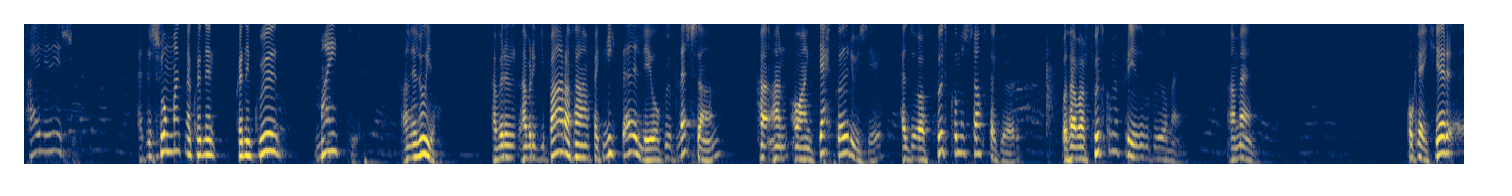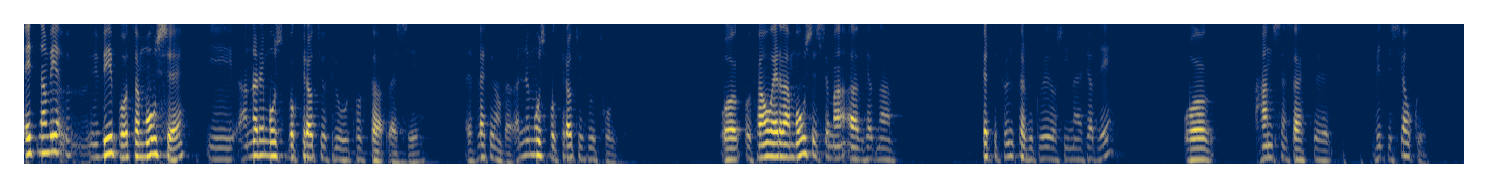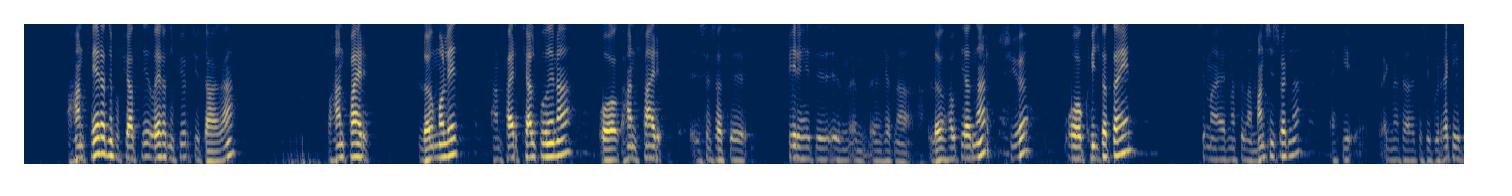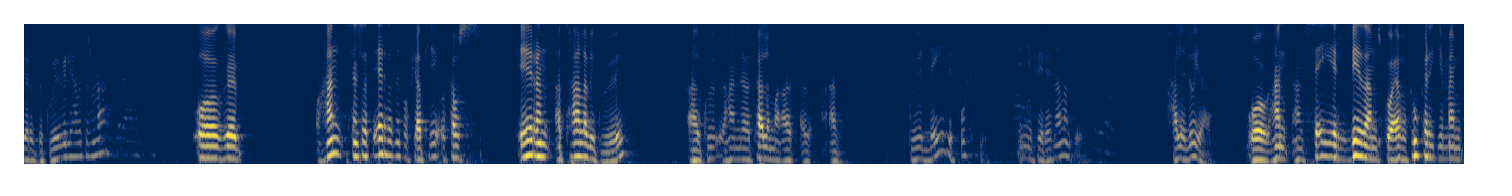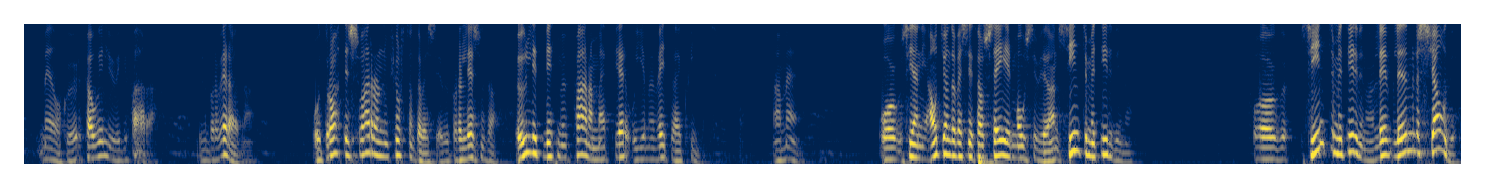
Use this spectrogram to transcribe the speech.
Pælið í þessu. Þetta er svo magna hvernig, hvernig Guð mætir. Halleluja. Það verður ekki bara það að hann fekk nýtt eðli og Guð blessa hann hann, og hann gekk öðruvísi heldur að fullkomi sáttagjörð og það var fullkomi fríðu við Guð og menn. Amen. Ok, hér einna við, viðbót að Móse í annari Mósebók 33, 12. vessi eða flettið ánga, annar Mósebók 33, 12 og, og þá er það Móses sem að, að hérna fer til fundar við Guð og sína í fjalli og hann sem sagt eh, vildi sjá Guð. Og hann fer hann upp á fjallið og er hann í 40 daga. Og hann fær lögmálið, hann fær tjálbúðina og hann fær eh, sem sagt eh, fyrirheitið um, um, hérna, lögháttíðarnar, sjö og kvildardaginn sem er náttúrulega mannsins vegna ekki vegna að þetta sé ykkur reglugjörð og Guð vilja hafa þetta svona. Og og hann sem sagt er þarna upp á fjalli og þá er hann að tala við Guð Guð, hann er að tala um að, að, að Guð leiði fólkið inn í fyrir hérna landið. Halleluja. Og hann, hann segir við hann, sko, ef þú fer ekki með, með okkur, þá viljum við ekki fara. Við viljum bara vera þarna. Og drottin svarar hann í 14. vessi, ef við bara lesum það. Auglitt mitt mun fara með þér og ég mun veita það kvíld. Amen. Og síðan í átjönda vessi þá segir Mósi við hann, síndu með dýrðina. Og síndu með dýrðina, leð, leð mér að sjá þig.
